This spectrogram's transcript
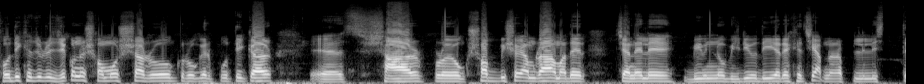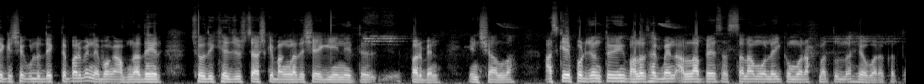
সৌদি খেজুরের যে কোনো সমস্যা, রোগ, রোগের প্রতিকার সার প্রয়োগ সব বিষয়ে আমরা আমাদের চ্যানেলে বিভিন্ন ভিডিও দিয়ে রেখেছি। আপনারা প্লেলিস্ট থেকে সেগুলো দেখতে পারবেন এবং আপনাদের সৌদি খেজুর চাষকে বাংলাদেশে এগিয়ে নিতে পারবেন, ইনশাআল্লাহ। আজকে এ পর্যন্তই। ভালো থাকবেন। আল্লাহ হাফেজ। আসসালামু আলাইকুম রহমতুল্লাহ বারাকাতু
